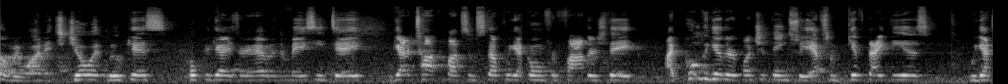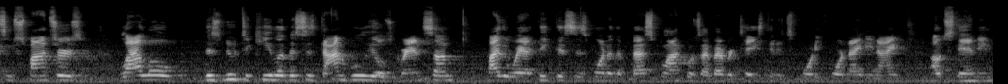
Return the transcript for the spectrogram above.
Hello, everyone. It's Joe at Lukas. Hope you guys are having an amazing day. We got to talk about some stuff we got going for Father's Day. I pulled together a bunch of things so you have some gift ideas. We got some sponsors. Lalo, this new tequila, this is Don Julio's grandson. By the way, I think this is one of the best Blancos I've ever tasted. It's $44.99. Outstanding.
